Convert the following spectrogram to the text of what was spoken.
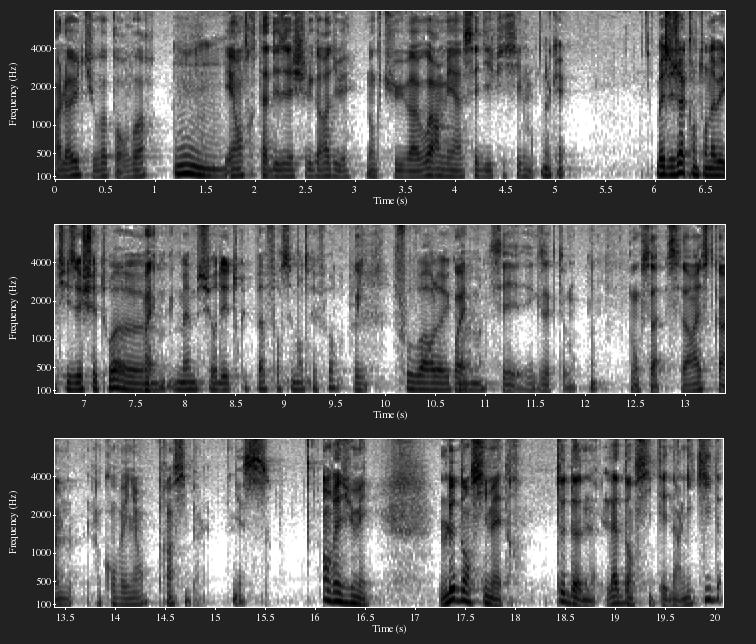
à l'œil, tu vois, pour voir. Hmm, Et entre, tu as des échelles graduées. Donc tu vas voir, mais assez difficilement. Ok. Mais déjà, quand on l'avait utilisé chez toi, euh, Ouais. même sur des trucs pas forcément très forts, Oui. faut voir l'œil quand Ouais, même. c'est exactement. Donc ça, ça reste quand même l'inconvénient principal. Yes. En résumé, le densimètre te donne la densité d'un liquide.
